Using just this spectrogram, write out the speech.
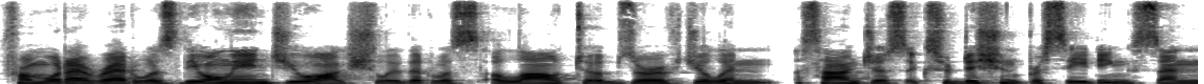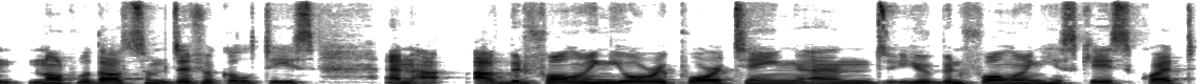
from what I read, was the only NGO actually that was allowed to observe Julian Assange's extradition proceedings and not without some difficulties. And I- I've been following your reporting, and you've been following his case quite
